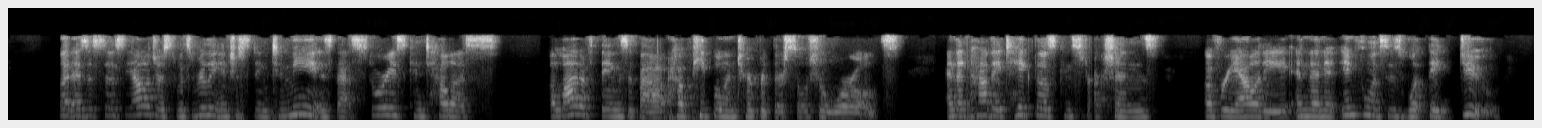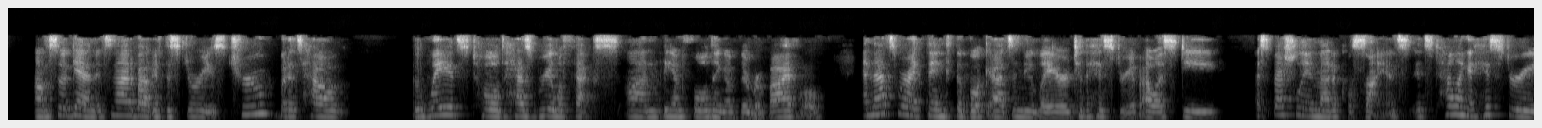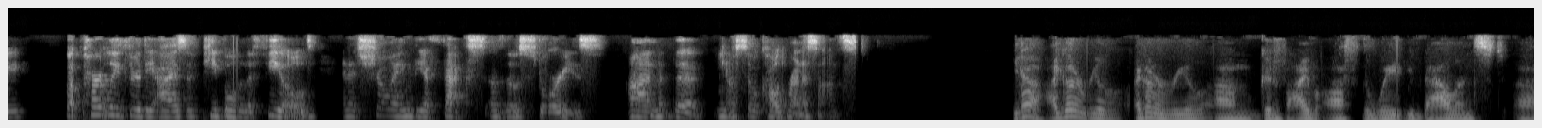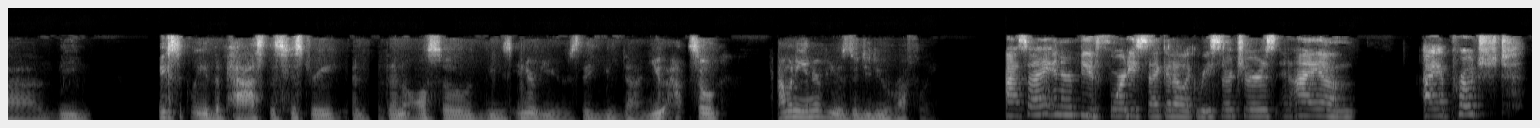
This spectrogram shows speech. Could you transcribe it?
But as a sociologist, what's really interesting to me is that stories can tell us a lot of things about how people interpret their social worlds and then how they take those constructions of reality and then it influences what they do um, so again it's not about if the story is true but it's how the way it's told has real effects on the unfolding of the revival and that's where i think the book adds a new layer to the history of lsd especially in medical science it's telling a history but partly through the eyes of people in the field and it's showing the effects of those stories on the you know so-called renaissance yeah, I got a real, I got a real um, good vibe off the way you balanced uh, the basically the past, this history, and then also these interviews that you've done. You so, how many interviews did you do roughly? Uh, so I interviewed forty psychedelic researchers, and I um, I approached,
